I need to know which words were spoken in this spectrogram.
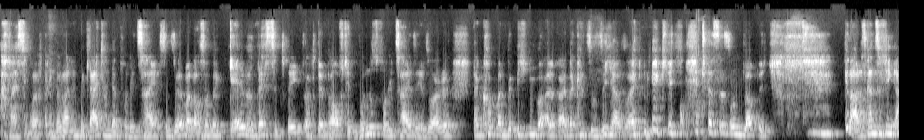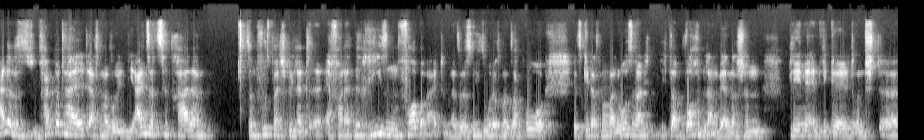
Ach, weißt du, Wolfgang, wenn man in Begleitung der Polizei ist und selber noch so eine gelbe Weste trägt, auf der draufsteht Bundespolizeiseelsorge, dann kommt man wirklich überall rein, da kannst du sicher sein. Wirklich, das ist unglaublich. Genau, das Ganze fing an, das ist in Frankfurt halt, erstmal so in die Einsatzzentrale so ein Fußballspiel hat, äh, erfordert eine riesen Vorbereitung. Also es ist nicht so, dass man sagt, oh, jetzt geht das mal los, sondern ich, ich glaube, wochenlang werden da schon Pläne entwickelt und äh,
